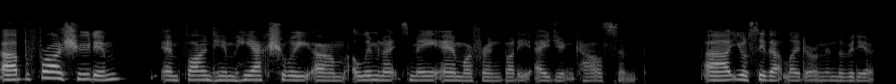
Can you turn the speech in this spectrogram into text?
Uh, before I shoot him and find him, he actually um, eliminates me and my friend buddy Agent Carlson. Uh, you'll see that later on in the video.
